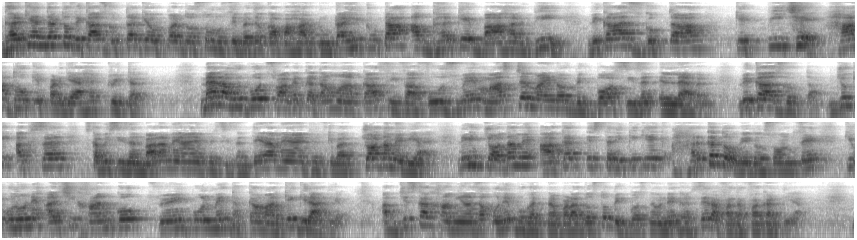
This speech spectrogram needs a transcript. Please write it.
घर के अंदर तो विकास गुप्ता के ऊपर दोस्तों मुसीबतों का पहाड़ टूटा ही टूटा, अब घर के बाहर भी विकास गुप्ता के पीछे हाथ धो के पड़ गया है ट्विटर मैं राहुल भोज, स्वागत करता हूँ आपका फीफा फूज में mastermind of Bigg Boss season 11 Vikas Gupta, जो कि अक्सर कभी सीज़न 12 में आए, फिर सीज़न 13 में आए, फिर उसके बाद 14 में भी आए। लेकिन 14 में आकर इस तरीके की एक हरकत हो गई दोस्तों उनसे कि उन्होंने अर्शी खान को स्विमिंग पूल में धक्का मार के गिरा दिया। अब जिसका खामियाजा उन्हें भुगतना पड़ा दोस्तों बिग बॉस ने उन्हें घर से रफा दफ़ा कर दिया।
